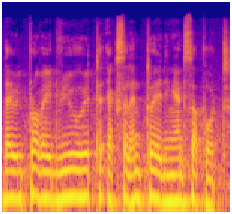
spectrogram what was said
They will provide you with excellent training and support.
